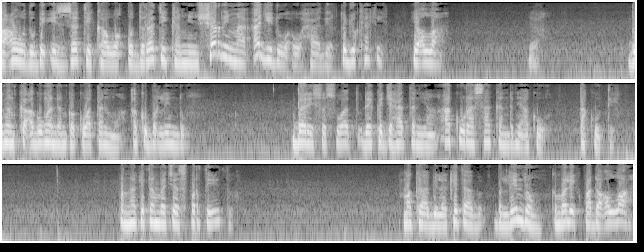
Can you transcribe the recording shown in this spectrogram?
A'udhu bi'izzatika wa qudratika min syarri ma ajidu wa uhadir. Tujuh kali. Ya Allah. Ya. Dengan keagungan dan kekuatanmu, aku berlindung. Dari sesuatu, dari kejahatan yang aku rasakan dan yang aku takuti. Pernah kita baca seperti itu? Maka bila kita berlindung kembali kepada Allah,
